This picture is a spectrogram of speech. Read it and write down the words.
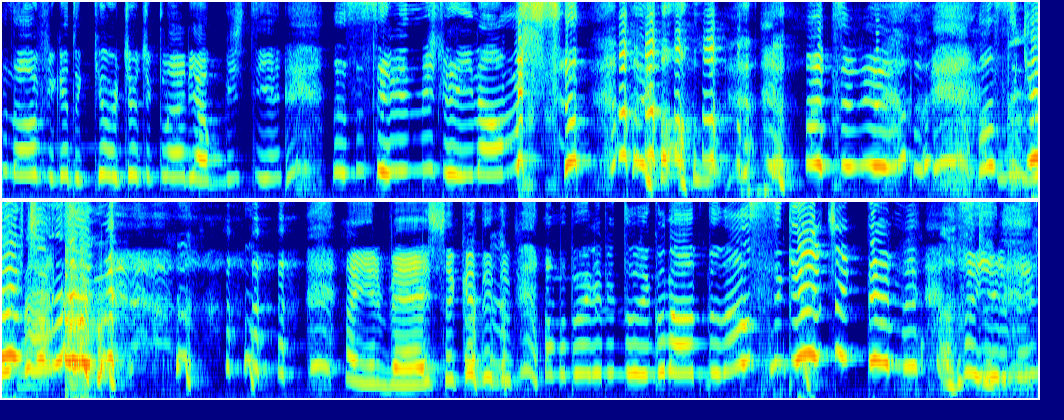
bunu Afrika'daki kör çocuklar yapmış diye nasıl sevinmiş ve inanmıştın. Hatırlıyor musun? Nasıl gerçekten? Hayır be şaka dedim ama böyle bir duygulandın. Nasıl gerçekten mi? Aslı, Hayır be.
